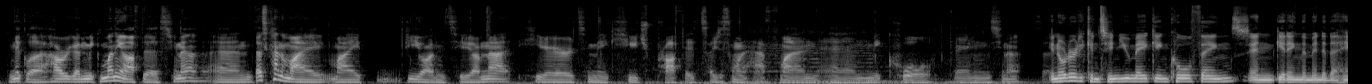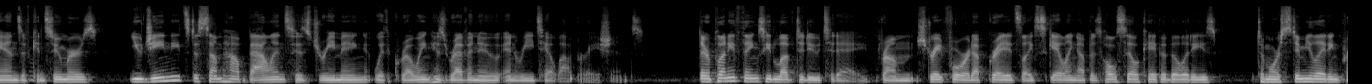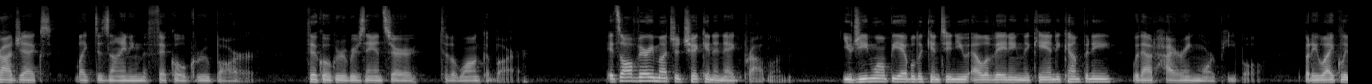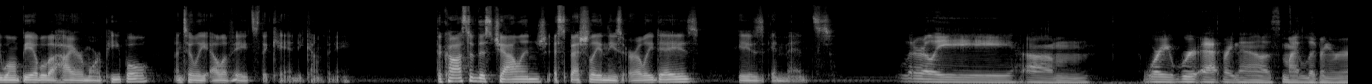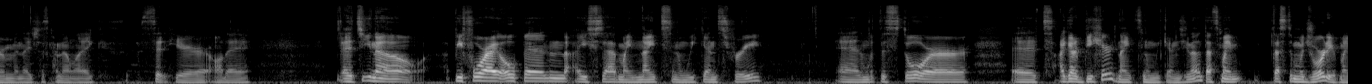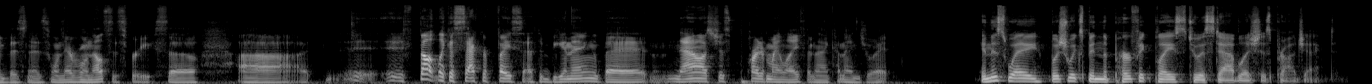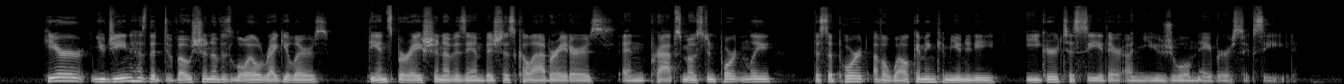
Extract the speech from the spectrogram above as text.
Nikola, how are we going to make money off this? You know, and that's kind of my my view on it too. I'm not here to make huge profits. I just want to have fun and make cool things. You know. So. In order to continue making cool things and getting them into the hands of consumers, Eugene needs to somehow balance his dreaming with growing his revenue and retail operations. There are plenty of things he'd love to do today, from straightforward upgrades like scaling up his wholesale capabilities to more stimulating projects like designing the Fickelgruber Bar Fickelgruber's answer to the Wonka bar. It's all very much a chicken and egg problem. Eugene won't be able to continue elevating the candy company without hiring more people, but he likely won't be able to hire more people until he elevates the candy company. The cost of this challenge, especially in these early days, is immense. Literally, um, where we're at right now is my living room, and I just kind of like sit here all day. It's, you know, before I opened, I used to have my nights and weekends free, and with the store, it's I gotta be here nights and weekends. You know, that's my that's the majority of my business when everyone else is free. So uh, it, it, felt like a sacrifice at the beginning, but now it's just part of my life, and I kind of enjoy it. In this way, Bushwick's been the perfect place to establish his project. Here, Eugene has the devotion of his loyal regulars, the inspiration of his ambitious collaborators, and perhaps most importantly, the support of a welcoming community eager to see their unusual neighbor succeed.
